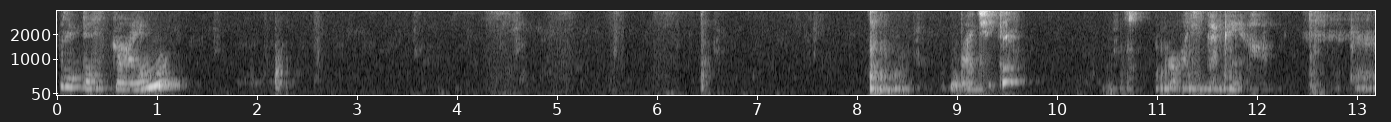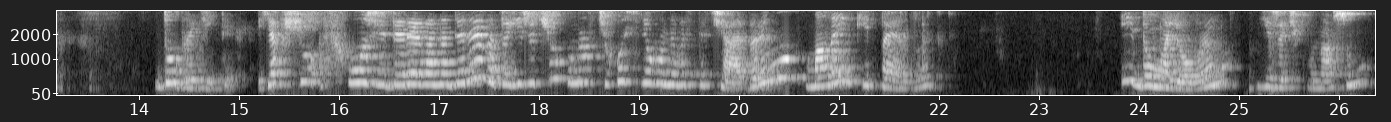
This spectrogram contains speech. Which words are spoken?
Притискаємо. Бачите? Ось такий гарний. Добре, діти. Якщо схожі дерева на дерева, то їжачок у нас чогось з нього не вистачає. Беремо маленький пензлик і домальовуємо їжачку нашому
